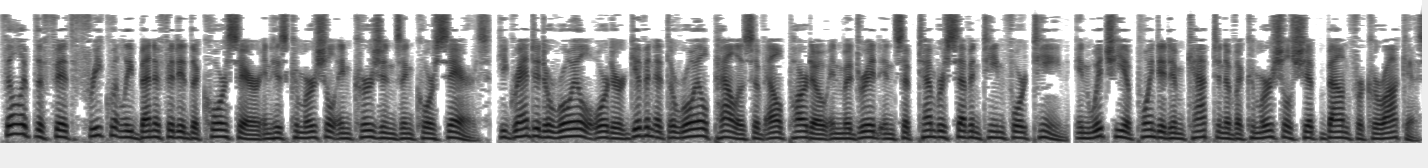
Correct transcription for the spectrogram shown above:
Philip V frequently benefited the corsair in his commercial incursions and corsairs. He granted a royal order given at the royal palace of El Pardo in Madrid in September 1714, in which he appointed him captain of a commercial ship bound for Caracas.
